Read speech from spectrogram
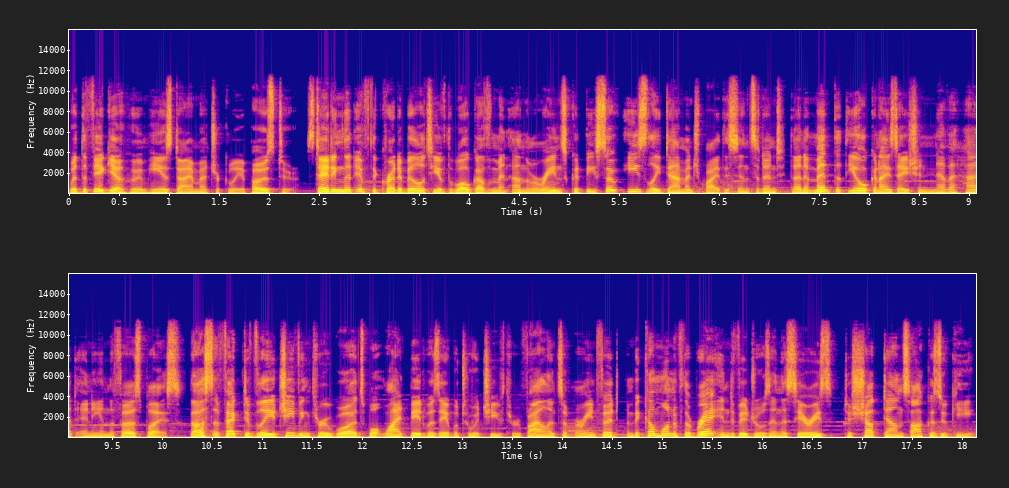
with the figure whom he is diametrically opposed to, stating that if the credibility of the world government and the Marines could be so easily damaged by this incident, then it meant that the organization never had any in the first place, thus effectively achieving through words what Whitebeard was able to achieve through violence at Marineford and become one of the rare individuals in the series to shut down Sakazuki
